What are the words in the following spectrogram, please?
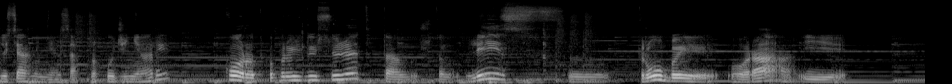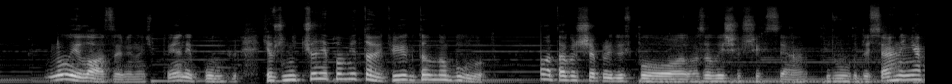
досягнення за проходження гри коротко пройду сюжет, там що там ліс, е, труби, гора і. Ну і лазери, начебто, я не пам'ятаю. Я вже нічого не пам'ятаю, то як давно було. Ну, а також ще пройдусь по залишившихся двох досягненнях,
